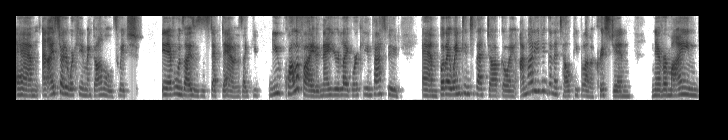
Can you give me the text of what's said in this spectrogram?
um, and I started working in McDonald's, which in everyone's eyes was a step down. It's like you you qualified and now you're like working in fast food. Um, but I went into that job going, I'm not even gonna tell people I'm a Christian. Never mind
